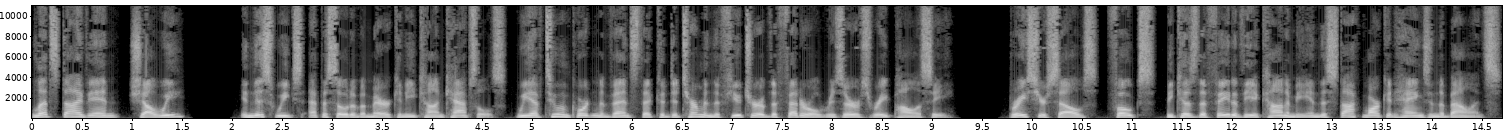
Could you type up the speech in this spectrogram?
Let's dive in, shall we? In this week's episode of American Econ Capsules, we have two important events that could determine the future of the Federal Reserve's rate policy. Brace yourselves, folks, because the fate of the economy and the stock market hangs in the balance.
